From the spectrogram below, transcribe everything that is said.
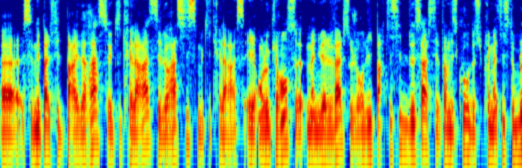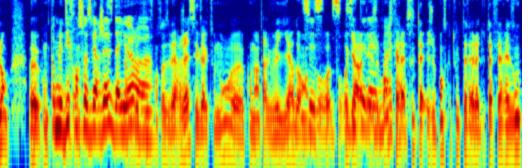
ce n'est pas le fait de parler de race qui crée la race, c'est le racisme qui crée la race. Et en l'occurrence, Manuel Valls aujourd'hui participe de ça. C'est un discours de suprématiste blanc. Comme le dit Françoise Vergès d'ailleurs. Comme le dit Françoise Vergès, exactement, qu'on a interviewé hier dans, pour, pour Regard. Et je pense, qu'elle a tout à, je pense que tout elle a tout à fait raison.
